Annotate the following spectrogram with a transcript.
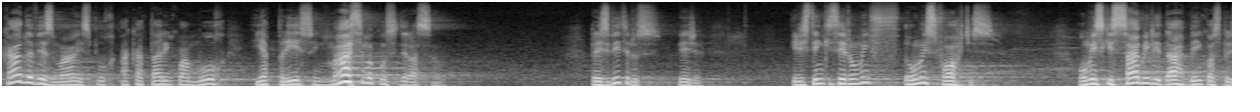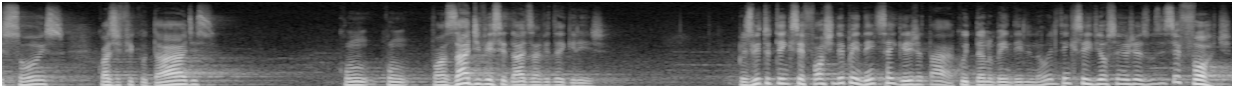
cada vez mais por acatarem com amor e apreço, em máxima consideração. Presbíteros, veja, eles têm que ser homens, homens fortes, homens que sabem lidar bem com as pressões, com as dificuldades, com, com, com as adversidades na vida da igreja. O presbítero tem que ser forte, independente se a igreja está cuidando bem dele não, ele tem que servir ao Senhor Jesus e ser forte.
